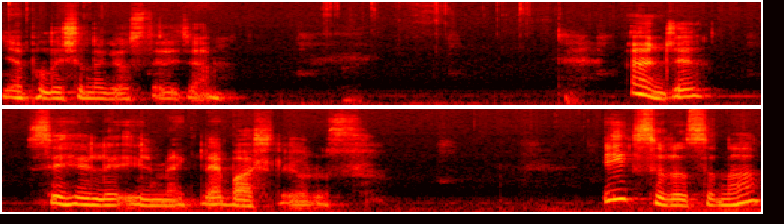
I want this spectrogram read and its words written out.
yapılışını göstereceğim. Önce sihirli ilmekle başlıyoruz. İlk sırasını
